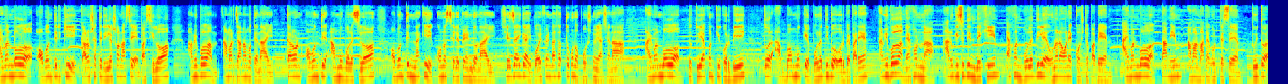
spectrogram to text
আইমান বলল, অবন্তীর কি? কারোর সাথে রিলেশন আছে বা ছিল? আমি বললাম, আমার জানা মতে নাই, কারণ অবন্তীর আম্মু বলেছিল, অবন্তীর নাকি কোনো ছেলে ফ্রেন্ডও নাই। সে জায়গায় বয়ফ্রেন্ড আসার তো কোনো প্রশ্নই আসে না। আইমান বলল, তো তুই এখন কি করবি? তোর আব্বু আম্মুকে বলে দিব ওর ব্যাপারে। আমি বললাম, এখন না, আরও কিছুদিন দেখি। এখন বলে দিলে ওনারা অনেক কষ্ট পাবে। আইমান বলল, তামিম, আমার মাথা ঘুরতেছে। তুই তোর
